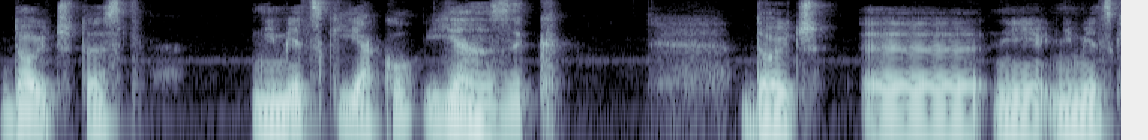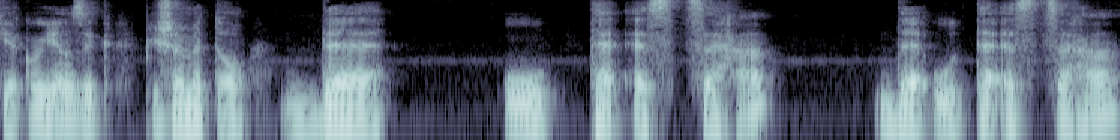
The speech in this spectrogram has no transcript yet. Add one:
Deutsch to jest niemiecki jako język. Deutsch, niemiecki jako język, piszemy to D U T S C H. D U T S C H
